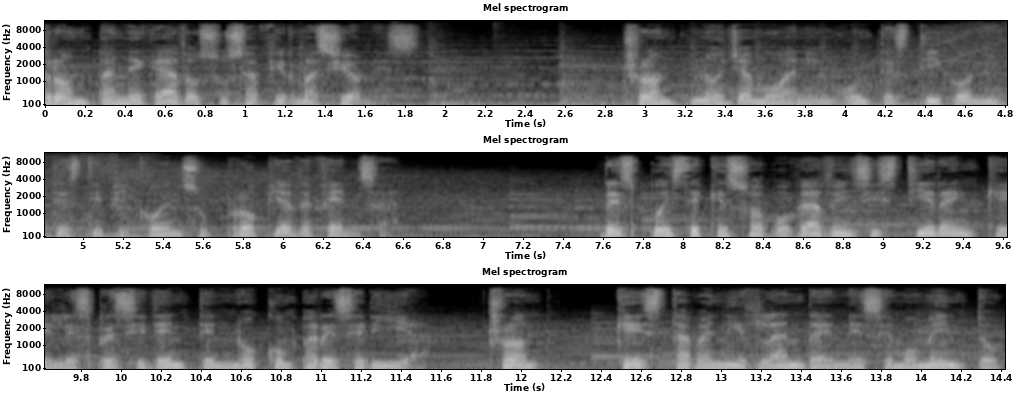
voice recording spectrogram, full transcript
Trump ha negado sus afirmaciones. Trump no llamó a ningún testigo ni testificó en su propia defensa. Después de que su abogado insistiera en que el expresidente no comparecería, Trump, que estaba en Irlanda en ese momento,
